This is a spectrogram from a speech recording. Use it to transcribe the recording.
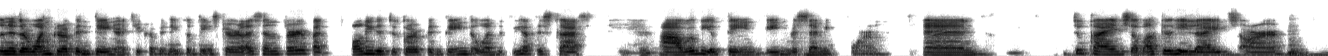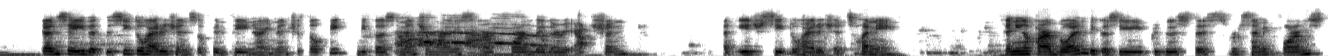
So neither one chloropentane or three chloropentane contains chiral center, but only the two chloropentane, the one that we have discussed, uh, will be obtained in racemic form. And two kinds of alkyl halides are can say that the C2 hydrogens of pentane are enantiotopic because enantiomers are formed by the reaction at each C2 hydrogen. So kani, kani nga carbon because you produce this racemic forms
